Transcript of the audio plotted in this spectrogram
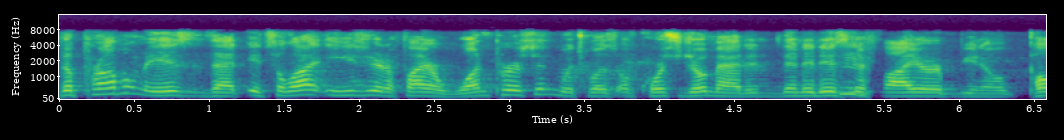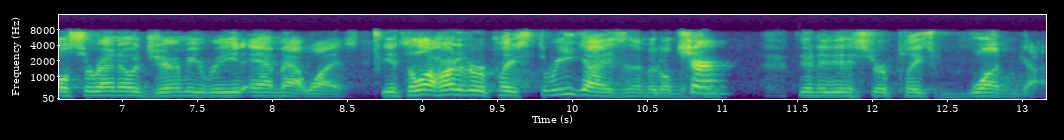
the problem is that it's a lot easier to fire one person, which was, of course, Joe Maddon, than it is to fire, you know, Paul Sorrento, Jeremy Reed, and Matt Wise. It's a lot harder to replace three guys in the middle of the Sure. than it is to replace one guy.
